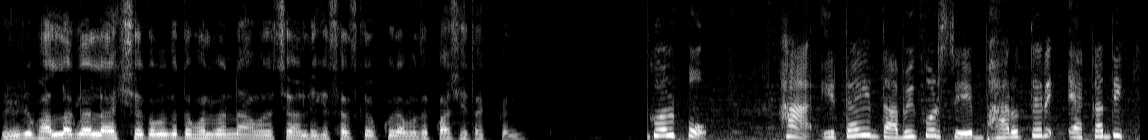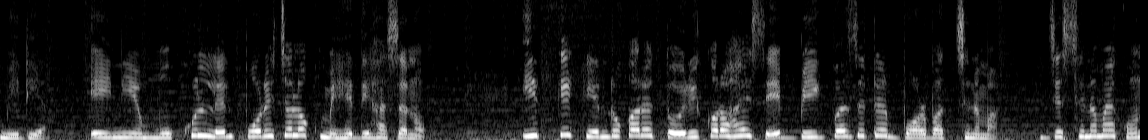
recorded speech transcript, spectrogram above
ভিডিওটি ভালো লাগলে লাইক শেয়ার কমেন্ট করতে ভুলবেন না। আমাদের চ্যানেলটিকে সাবস্ক্রাইব করে আমাদের পাশেই থাকবেন। গল্প। হ্যাঁ এটাই দাবি করছে ভারতের একাধিক মিডিয়া এই নিয়ে মুখ খুললেন পরিচালক মেহেদি হাসানও। ঈদকে কেন্দ্র করে তৈরি করা হয়েছে বিগ বাজেটের বরবাদ সিনেমা, যে সিনেমা এখন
